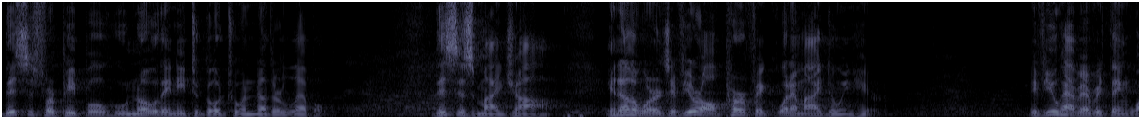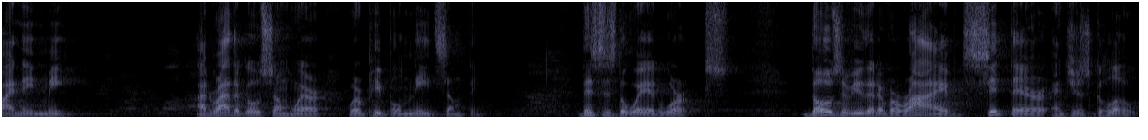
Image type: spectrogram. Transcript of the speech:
This is for people who know they need to go to another level. This is my job. In other words, if you're all perfect, what am I doing here? If you have everything, why need me? I'd rather go somewhere where people need something. This is the way it works. Those of you that have arrived, sit there and just glow.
